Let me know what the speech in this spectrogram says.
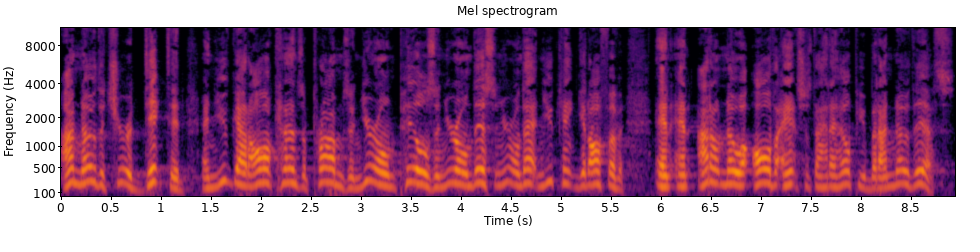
I know that you're addicted and you've got all kinds of problems and you're on pills and you're on this and you're on that and you can't get off of it. And, and I don't know all the answers to how to help you, but I know this.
